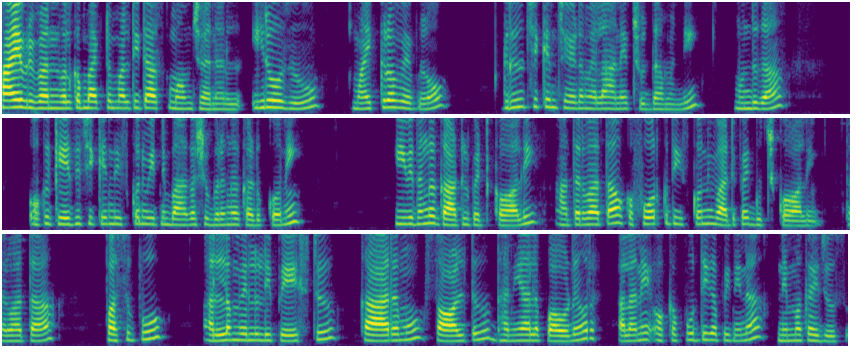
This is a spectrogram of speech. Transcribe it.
Hi everyone welcome back to multi task mom channel ఈరోజు మైక్రోవేవ్లో గ్రిల్ చికెన్ చేయడం ఎలా అనేది చూద్దామండి. ముందుగా ఒక కేజీ చికెన్ తీసుకొని వీటిని బాగా శుభ్రంగా కడుక్కొని ఈ విధంగా ఘాట్లు పెట్టుకోవాలి. ఆ తర్వాత ఒక ఫోర్క్ తీసుకొని వాటిపై గుచ్చుకోవాలి. తర్వాత పసుపు అల్లం వెల్లుల్లి పేస్ట్ కారము సాల్ట్ ధనియాల పౌడర్ అలానే ఒక పూర్తిగా పిండిన నిమ్మకాయ జ్యూస్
